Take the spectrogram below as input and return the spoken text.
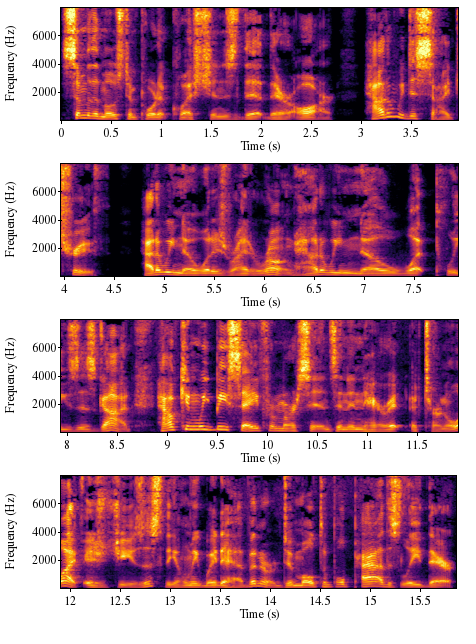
some of the most important questions that there are. How do we decide truth? How do we know what is right or wrong? How do we know what pleases God? How can we be saved from our sins and inherit eternal life? Is Jesus the only way to heaven or do multiple paths lead there?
